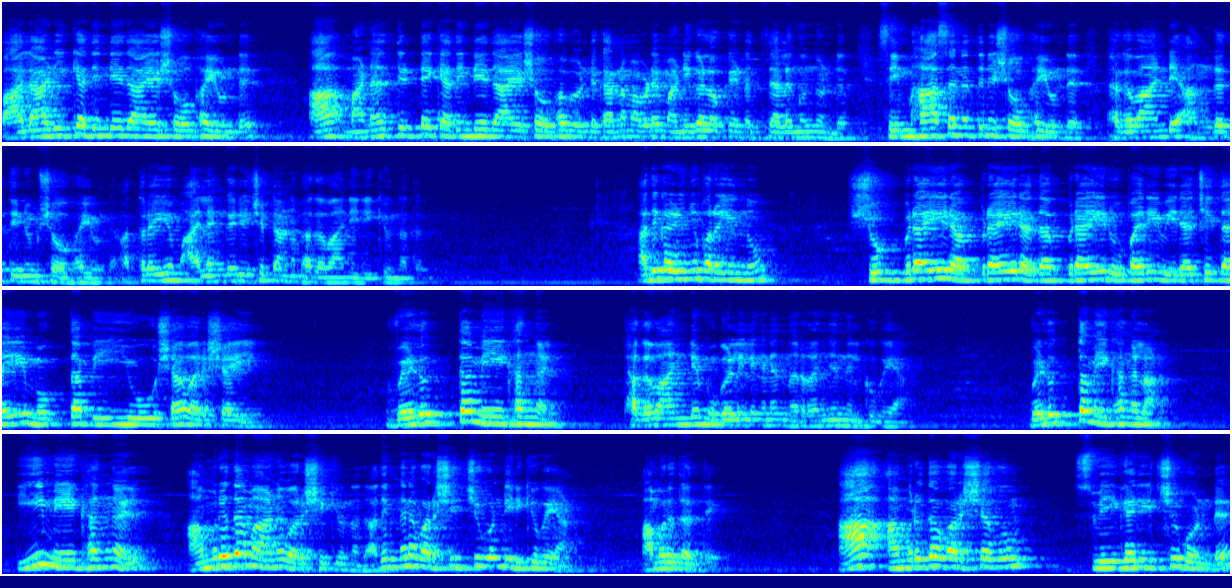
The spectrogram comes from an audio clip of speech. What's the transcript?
പാലാഴിക്ക് അതിന്റെതായ ശോഭയുണ്ട്. ആ മണൽത്തിട്ടയ്ക്ക് അതിന്റെതായ ശോഭയുണ്ട്. കാരണം അവിടെ മണികളൊക്കെ ഉണ്ട് തിളങ്ങുന്നുണ്ട്. സിംഹാസനത്തിന് ശോഭയുണ്ട് ഭഗവാന്റെ അംഗത്തിനും ശോഭയുണ്ട്. അത്രയും അലങ്കരിച്ചിട്ടാണ് ഭഗവാൻ ഇരിക്കുന്നത്. അത് കഴിഞ്ഞു പറയുന്നു ശുഭ്രൈരഭ്രൈരദഭ്രൈരുപരി വിരചിതൈ മുക്ത പീയൂഷ വർഷൈ വെളുത്ത മേഘങ്ങൾ ഭഗവാന്റെ മുകളിൽ ഇങ്ങനെ നിറഞ്ഞു നിൽക്കുകയാണ്. വെളുത്ത മേഘങ്ങളാണ്. ഈ മേഘങ്ങൾ അമൃതമാണ് വർഷിക്കുന്നത്. അതിങ്ങനെ വർഷിച്ചുകൊണ്ടിരിക്കുകയാണ് അമൃതത്തെ. ആ അമൃതവർഷവും സ്വീകരിച്ചുകൊണ്ട്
